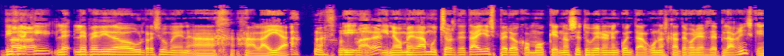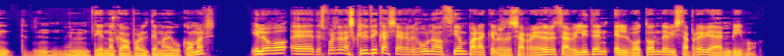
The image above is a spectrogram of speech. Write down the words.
dice ah. aquí, le, he pedido un resumen a, la IA y, y, no me da muchos detalles, pero como que no se tuvieron en cuenta algunas categorías de plugins, que entiendo que va por el tema de WooCommerce. Y luego, eh, después de las críticas, se agregó una opción para que los desarrolladores habiliten el botón de vista previa en vivo.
